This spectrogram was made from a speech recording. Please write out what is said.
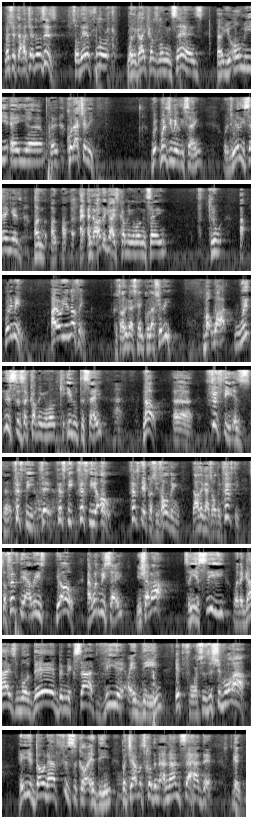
Is. So therefore, when a guy comes along and says, uh, you owe me a, uh, what is he really saying? What he's really saying is, on, on, uh, and the other guy's coming along and saying, through, uh, what do you mean? I owe you nothing. Because the other guy's saying kulashali. But what? Witnesses are coming along, ki'ilu to say, no, uh, 50 is, uh, 50, 50, 50 you owe. 50 because he's holding, the other guy's holding 50. So 50 at least you owe. And what do we say? Yeshava. So you see, when a guy's modeh b'miksat via edim, it forces a shivua. Here you don't have physical edim, but you have what's called an anan sahadeh. Okay.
